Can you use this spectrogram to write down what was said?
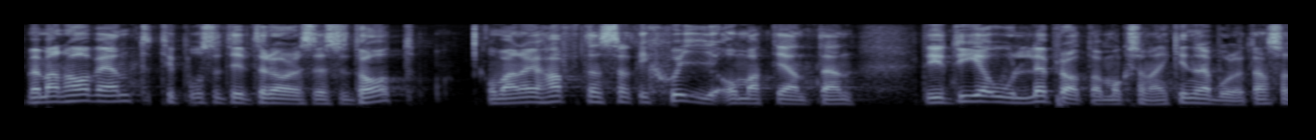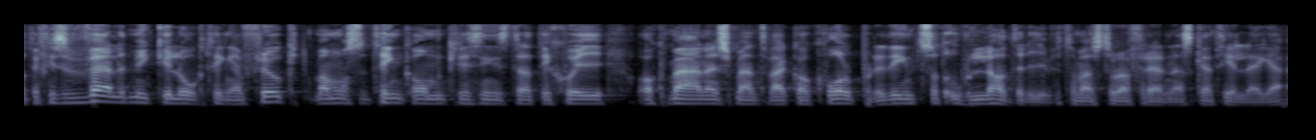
Men man har vänt till positivt rörelseresultat. Och man har ju haft en strategi om att egentligen, det är det Olle pratade om också när han gick in i det här bolaget, han sa att det finns väldigt mycket lågt hängande frukt, man måste tänka om kring sin strategi och management verkar ha koll på det. Det är inte så att Olle har drivit de här stora förändringarna, ska jag tillägga.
